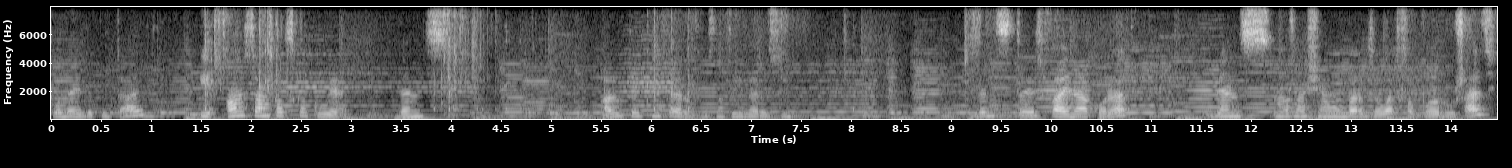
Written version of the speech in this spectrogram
podejdę tutaj i on sam podskakuje, więc... Ale tutaj klikerów jest na tej wersji. Więc to jest fajne akurat, więc można się bardzo łatwo poruszać.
